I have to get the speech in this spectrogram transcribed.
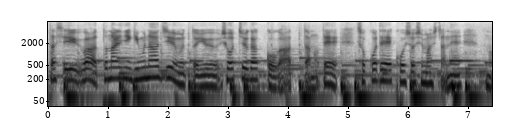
私は隣にギムナージウムという小中学校があったのでそこで交渉しましたね。あの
